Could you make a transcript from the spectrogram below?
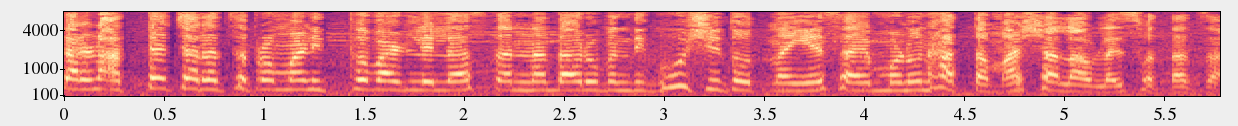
कारण अत्याचाराचं प्रमाण इतकं वाढलेलं असताना दारूबंदी घोषित होत नाहीये साहेब म्हणून हा तमाशा लावलाय स्वतःचा.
